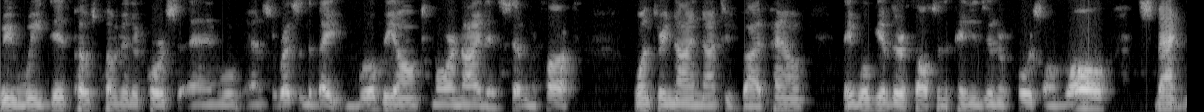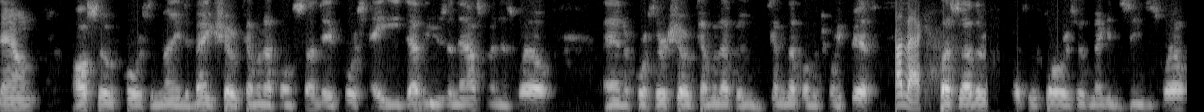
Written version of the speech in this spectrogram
we we did postpone it, of course, and we'll and so the debate will be on tomorrow night at seven o'clock, one three nine nine two five pound. They will give their thoughts and opinions, and of course on Raw, SmackDown, also of course the Money in the Bank show coming up on Sunday. Of course AEW's announcement as well and of course their show coming up and coming up on the 25th. I'm back. Plus other stories making the scenes as well.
